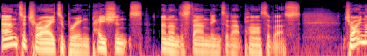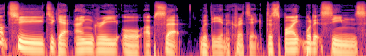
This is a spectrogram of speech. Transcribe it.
and to try to bring patience and understanding to that part of us. Try not to to get angry or upset with the inner critic, despite what it seems.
